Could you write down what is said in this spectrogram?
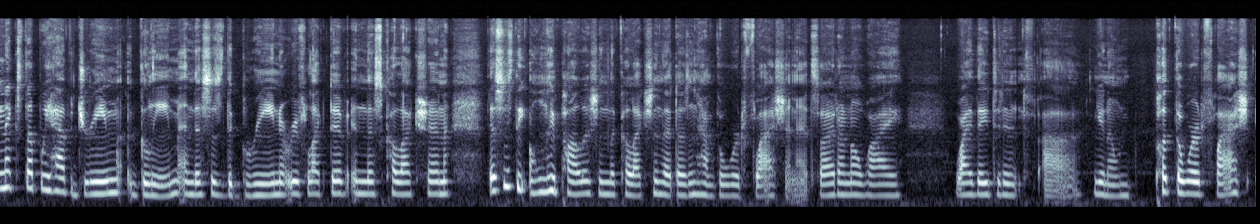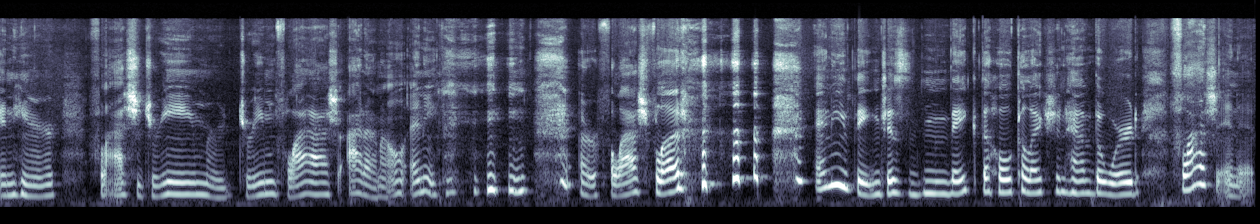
Next up we have Dream Gleam and this is the green reflective in this collection. This is the only polish in the collection that doesn't have the word flash in it so I don't know why why they didn't uh you know put the word flash in here. Flash dream or dream flash I don't know anything. Or flash flood. Anything just make the whole collection have the word flash in it.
